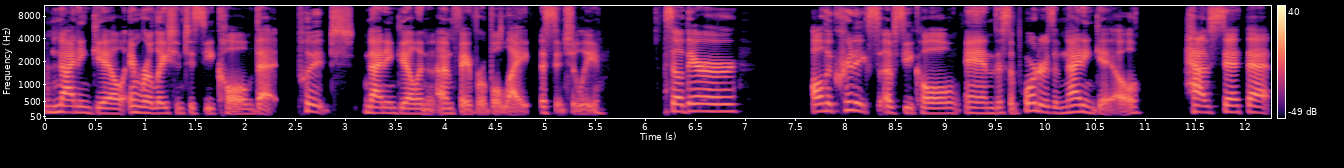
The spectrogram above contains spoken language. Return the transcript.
Nightingale in relation to Seacole that put Nightingale in an unfavorable light, essentially. So there, are all the critics of Seacole and the supporters of Nightingale have said that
